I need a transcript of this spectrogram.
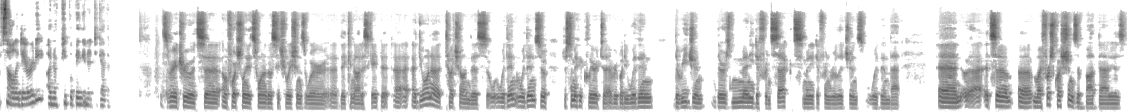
solidarity and of people being in it together. It's very true. It's uh, unfortunately it's one of those situations where uh, they cannot escape it. Uh, I do want to touch on this within within. So just to make it clear to everybody, within the region, there's many different sects, many different religions within that, and uh, it's uh, uh, my first questions about that is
